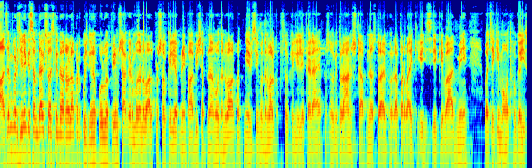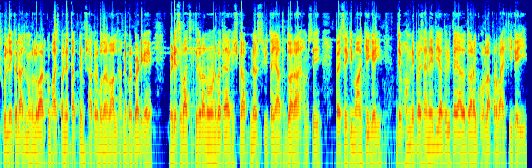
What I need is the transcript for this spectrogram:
आजमगढ़ ज़िले के सामुदायिक स्वास्थ्य केंद्र अरौला पर कुछ दिनों पूर्व प्रेम सागर मोदनवाल प्रसव के लिए अपनी भाभी सपना मोदनवाल, पत्नी अभिषेक मोदनवाल को प्रसव के लिए लेकर आए। प्रसव के दौरान स्टाफ नर्स द्वारा घोर लापरवाही की गई, जिसके बाद में बच्चे की मौत हो गई। इसको लेकर आज मंगलवार को भाजपा नेता प्रेम सागर मोदनवाल धरने पर बैठ गए। मीडिया से बातचीत के दौरान उन्होंने बताया कि स्टाफ नर्स रीता यादव द्वारा हमसे पैसे की मांग की गई। जब हमने पैसा नहीं दिया तो रीता यादव द्वारा घोर लापरवाही की गई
